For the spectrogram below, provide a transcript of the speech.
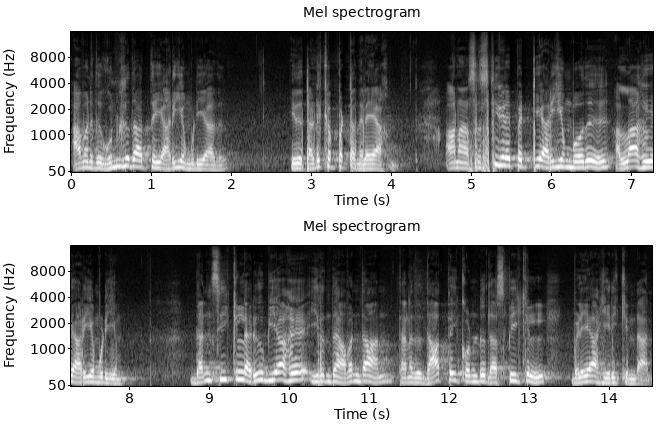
அவனது உன்குதாத்தை அறிய முடியாது. இது தடுக்கப்பட்ட நிலையாகும். ஆனால் சிருஷ்டிகளை பற்றி அறியும் போது அல்லாஹுவை அறிய முடியும். தன்சீக்கில் அரூபியாக இருந்த அவன்தான் தனது தாத்தை கொண்டு தஸ்பீக்கில் வெளியாகி இருக்கின்றான்.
